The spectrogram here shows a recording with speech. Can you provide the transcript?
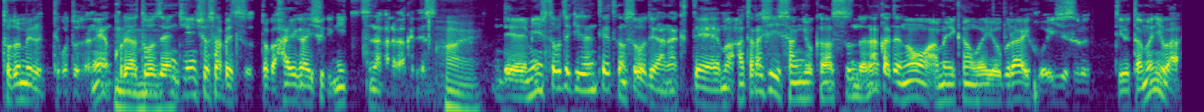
とどめるってことでね、これは当然人種差別とか排外主義につながるわけです。はい、で、民主党的前提というのはそうではなくて、まあ、新しい産業化が進んだ中でのアメリカンウェイオブライフを維持するっていうためには、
